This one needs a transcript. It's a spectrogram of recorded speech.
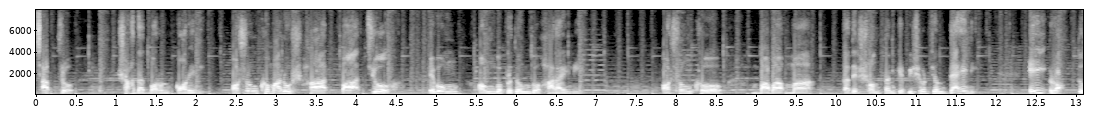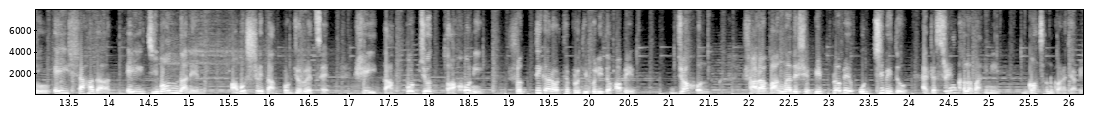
ছাত্র শাহাদাত বরণ করেনি। অসংখ্য মানুষ হাত, পা, চোখ এবং অঙ্গ প্রত্যঙ্গ হারায়নি। অসংখ্য বাবা মা তাদের সন্তানকে বিসর্জন দেয়নি। এই রক্ত, এই শাহাদাত, এই জীবনদানের অবশ্যই তাৎপর্য রয়েছে। সেই তাৎপর্য তখনই সত্যিকার অর্থে প্রতিফলিত হবে যখন সারা বাংলাদেশে বিপ্লবে উজ্জীবিত একটা শৃঙ্খলা বাহিনী গঠন করা যাবে।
